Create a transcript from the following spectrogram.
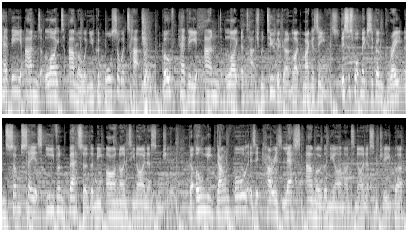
heavy and light ammo, and you can also attach both heavy and light attachment to the gun, like magazines. This is what makes the gun great, and some say it's even better than the R99 SMG. The only downfall is it carries less ammo than the R99 SMG, but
